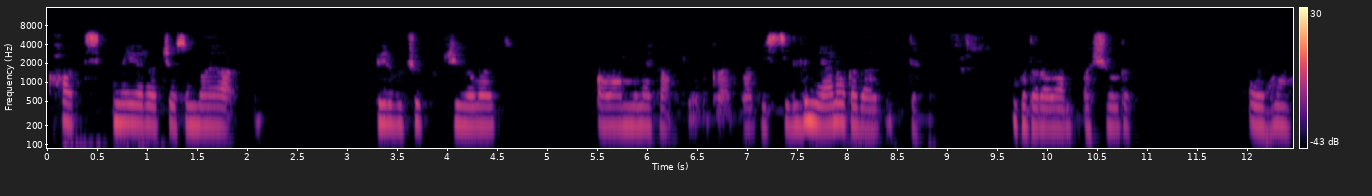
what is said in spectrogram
hard diskime yer açıyorsun bayağı bir buçuk GB alan mı ne kaplıyordu galiba. Bir sildim yani o kadar gitti. O kadar alan aşıldı. Oha.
